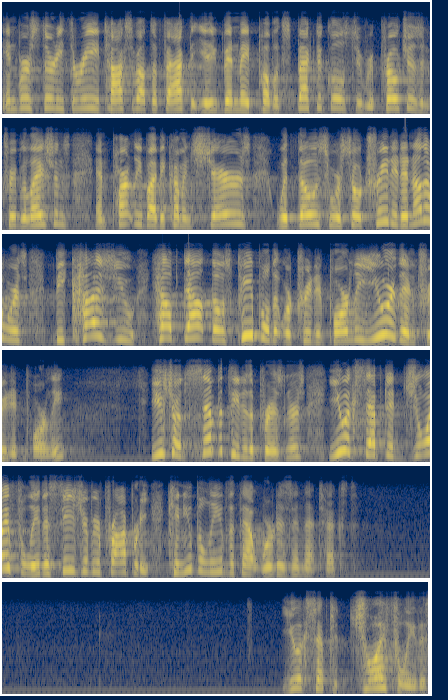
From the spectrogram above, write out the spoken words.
in verse 33, he talks about the fact that you've been made public spectacles through reproaches and tribulations, and partly by becoming sharers with those who were so treated. In other words, because you helped out those people that were treated poorly, you were then treated poorly. You showed sympathy to the prisoners. You accepted joyfully the seizure of your property. Can you believe that that word is in that text? You accepted joyfully the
